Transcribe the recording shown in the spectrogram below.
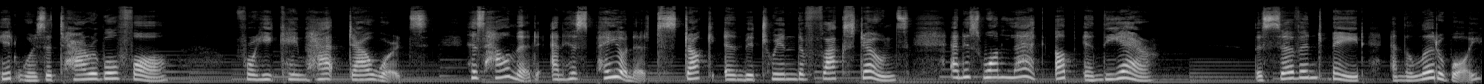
It was a terrible fall, for he came head downwards, his helmet and his bayonet stuck in between the flagstones, and his one leg up in the air. The servant maid and the little boy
